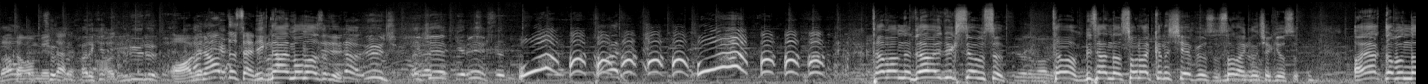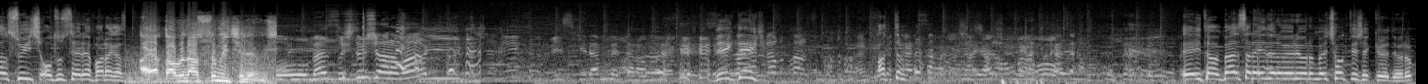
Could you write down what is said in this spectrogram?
Tamam yeter. Hareket yürü yürü. Abi ne yaptın sen? İkna etmem lazım. 3, 2, 1. Tamamdır devam etmek istiyor musun? Tamam bir tane daha son hakkını şey yapıyorsun. Son hakkını çekiyorsun. Ayakkabından su iç 30 TL para kazan. Ayakkabıdan su mu içilirmiş? Oo, ben sıçtım şu an ama. Dik dik. Attım. İyi tamam ben sana 50 lira veriyorum ve çok teşekkür ediyorum.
